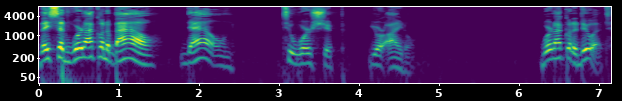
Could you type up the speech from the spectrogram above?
They said, We're not going to bow down to worship your idol. We're not going to do it.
